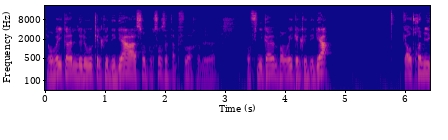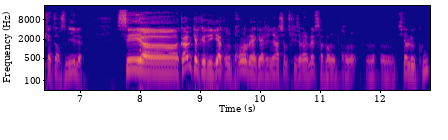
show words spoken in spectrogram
qui envoie quand même de nouveau quelques dégâts, à 100% ça tape fort quand même. Hein. On finit quand même par envoyer quelques dégâts. 43 000, 14 000. C'est euh, quand même quelques dégâts qu'on prend, mais avec la régénération de Freezer MF, ça va, on prend, on, tient le coup.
